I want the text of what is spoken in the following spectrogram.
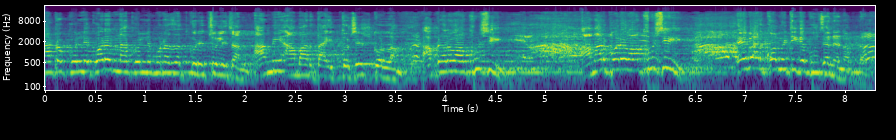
নাটক করলে করেন, না করলে মোনাজাত করে চলে যান। আমি আমার দায়িত্ব শেষ করলাম। আপনারা অখুশি? আমার পরে অখুশি? এবার কমিটিকে বুঝে নেন আপনারা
